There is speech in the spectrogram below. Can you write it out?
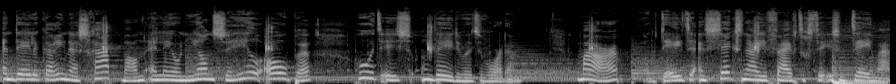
En delen Carina Schaapman en Leonie Jansen heel open hoe het is om weduwe te worden. Maar ook daten en seks na je vijftigste is een thema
